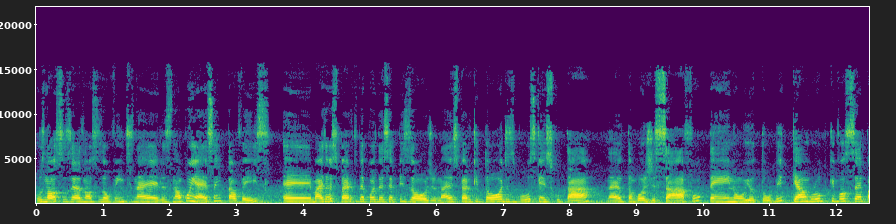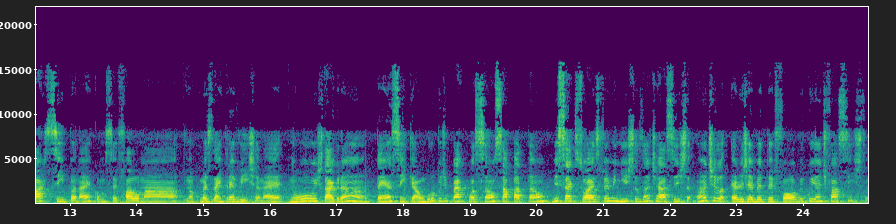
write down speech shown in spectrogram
Os nossos e as nossas ouvintes, né? Eles não conhecem, talvez, é, mas eu espero que depois desse episódio, né? Eu espero que todos busquem escutar, né? O Tambores de Safo, tem no YouTube, que é um grupo que você participa, né? Como você falou na, no começo da entrevista, né? No Instagram tem assim, que é um grupo de percussão, sapatão, bissexuais, feministas, antirracista, anti-LGBTfóbico e antifascista.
